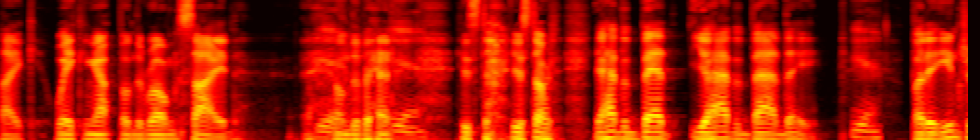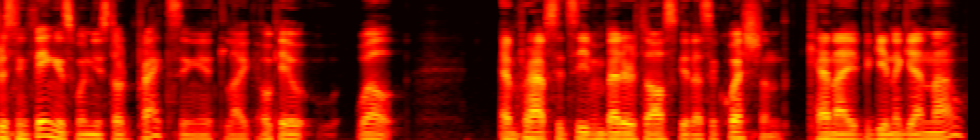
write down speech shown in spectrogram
like waking up on the wrong side yeah. on the bed. Yeah. You start you start you have a bad you have a bad day. Yeah. But the interesting thing is when you start practicing it, like, okay, well, and perhaps it's even better to ask it as a question Can I begin again now?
